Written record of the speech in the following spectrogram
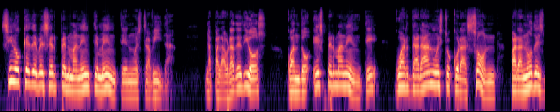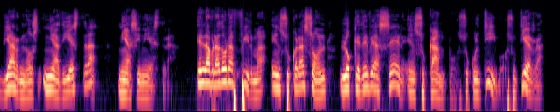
sino que debe ser permanentemente en nuestra vida. La palabra de Dios, cuando es permanente, guardará nuestro corazón para no desviarnos ni a diestra ni a siniestra. El labrador afirma en su corazón lo que debe hacer en su campo, su cultivo, su tierra,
